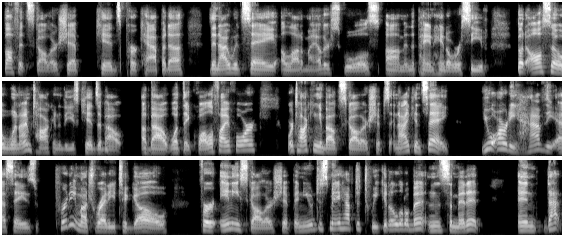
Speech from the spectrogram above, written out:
Buffett scholarship kids per capita than I would say a lot of my other schools um, in the Panhandle receive. But also, when I'm talking to these kids about about what they qualify for, we're talking about scholarships, and I can say you already have the essays pretty much ready to go for any scholarship, and you just may have to tweak it a little bit and submit it, and that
